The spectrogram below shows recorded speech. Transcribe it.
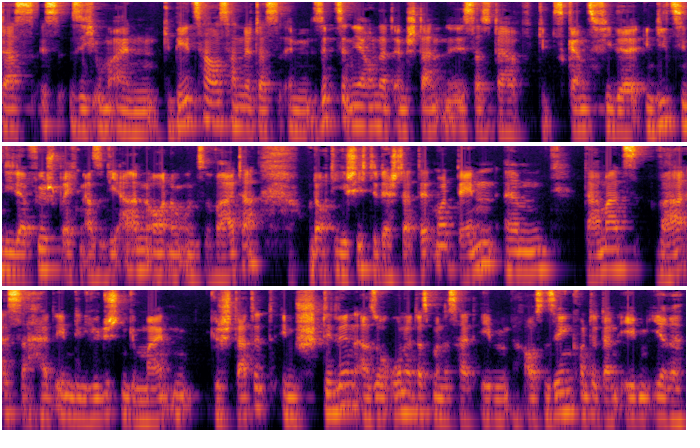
dass es sich um ein Gebetshaus handelt, das im 17. Jahrhundert entstanden ist. Also da gibt es ganz viele Indizien, die dafür sprechen, also die Anordnung und so weiter und auch die Geschichte der Stadt Detmold. Denn ähm, damals war es halt eben den jüdischen Gemeinden gestattet, im Stillen, also ohne dass man das halt eben nach außen sehen konnte, dann eben ihre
